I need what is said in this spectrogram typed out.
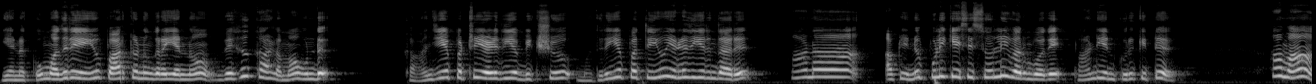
எனக்கும் மதுரையையும் பார்க்கணுங்கிற எண்ணம் வெகு காலமாக உண்டு. காஞ்சியை பற்றி எழுதிய பிக்ஷு மதுரையை பற்றியும் எழுதியிருந்தார். ஆனால் அப்படின்னு புலிகேசி சொல்லி வரும்போதே பாண்டியன் குறுக்கிட்டு ஆமாம்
